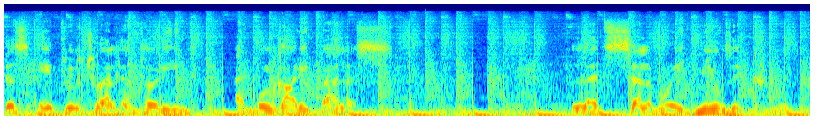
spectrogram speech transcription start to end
This April 12th and 13th at Bolgatty Palace. Let's celebrate music.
